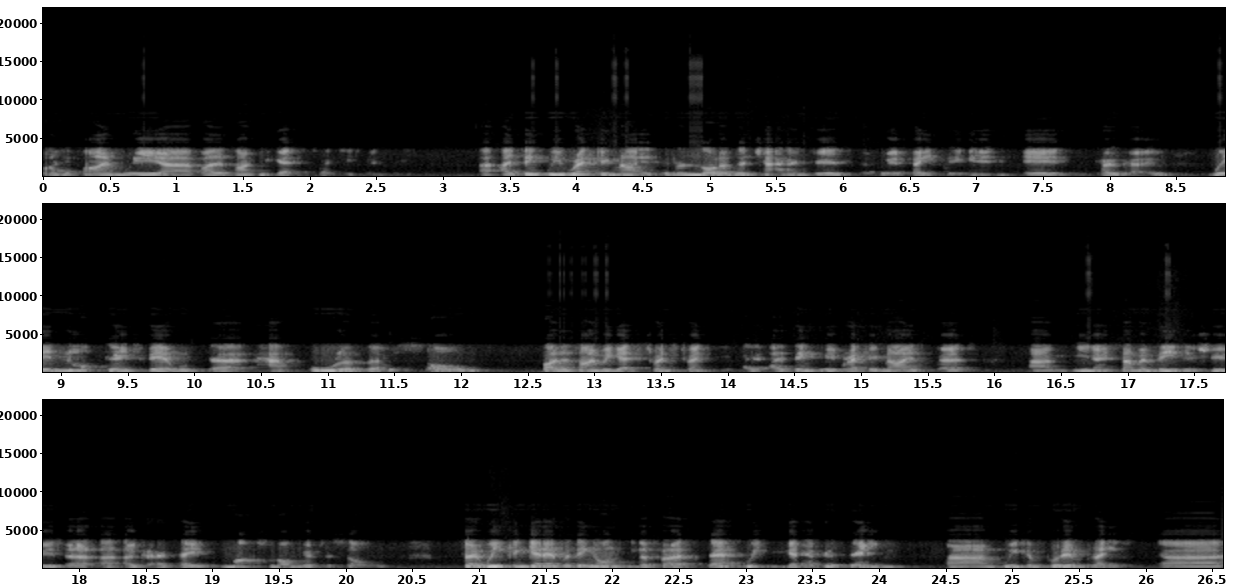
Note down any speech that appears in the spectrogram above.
by the time we uh, by the time we get to 2020. Uh, I think we recognise that a lot of the challenges that we're facing in, in cocoa, we're not going to be able to have all of those solved by the time we get to 2020. I, I think we've recognised that um, you know some of these issues are, are going to take much longer to solve. So we can get everything onto the first step. We can get everything. Um, we can put in place uh,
